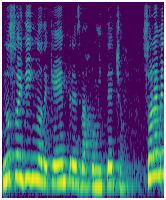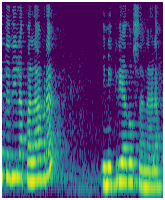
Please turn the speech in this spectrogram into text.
no soy digno de que entres bajo mi techo, solamente di la palabra y mi criado sanará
